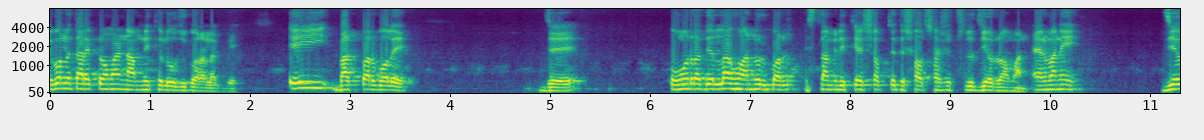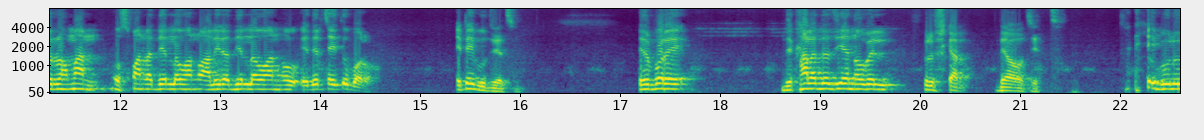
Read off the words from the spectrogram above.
এ বলে তারেক রহমানের নাম নিতে হলে উজু করা লাগবে। এই বাটপার বলে যে ওমর রাজি আল্লাহ আনুর পর ইসলামের ইতিহাস সবচেয়ে সৎ শাসক ছিল জিয়াউর রহমান। এর মানে জিয়াউর রহমান, ওসমান রাজি আল্লাহ আনহু, আলী রাজি আল্লাহ আনহু, এদের চাইতেও বড়। এটাই বুঝিয়েছেন এরপরে যে খালেদা জিয়া নোবেল পুরস্কার দেওয়া উচিত। এই বুলু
